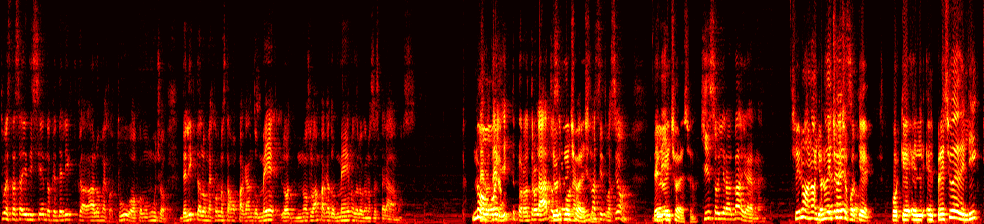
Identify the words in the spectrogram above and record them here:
tú estás ahí diciendo que Delict a lo mejor, tú o como mucho, Delict a lo mejor lo estamos pagando, me, nos lo han pagado menos de lo que nos esperábamos. No, Pero Delict, por otro lado, se pone en la misma situación. Delict yo no he dicho eso. quiso ir al Bayern. Sí, no, no, yo no he dicho eso, porque, porque el, el, precio de Delict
